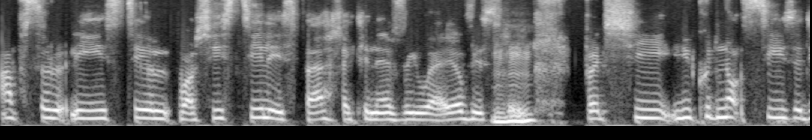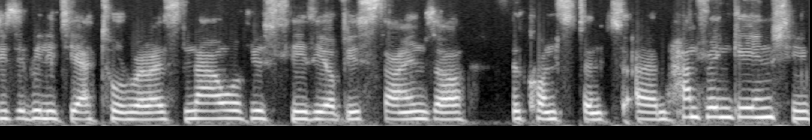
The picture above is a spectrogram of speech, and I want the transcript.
absolutely still. Well, she still is perfect in every way, obviously. But she, you could not see the disability at all. Whereas now, obviously, the obvious signs are the constant um, hand wringing. She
